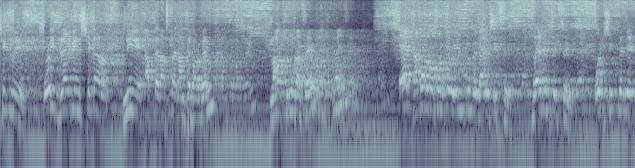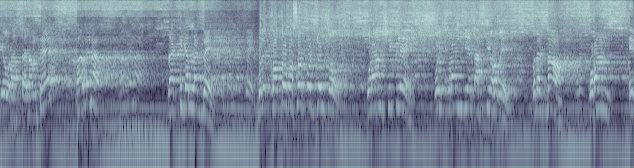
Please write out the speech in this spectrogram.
শিখলে, ওই ড্রাইভিং শেখার নিয়ে আপনি রাস্তায় নামতে পারবেন? নামার সুযোগ আছে? এক হাজার বছর কেউ ইউটিউবে গাড়ি শিখছে ড্রাইভিং শিখছে, ওই শিক্ষা দিয়ে কেউ রাস্তায় নামতে পারবে না। প্র্যাকটিক্যাল লাগবে। বলে কত বছর পর্যন্ত কোরআন শিখলে ওই কোরআন দিয়ে কাজটি হবে? বলে, না, কোরআন এই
